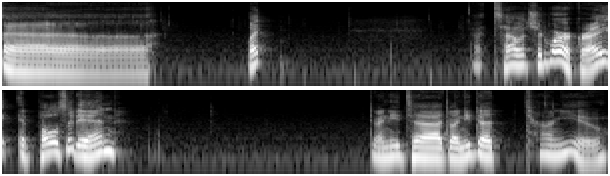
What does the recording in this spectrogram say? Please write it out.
Uh What? That's how it should work, right? It pulls it in. Do I need to do I need to turn you?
